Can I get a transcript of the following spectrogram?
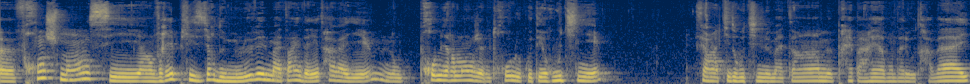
Euh, franchement, c'est un vrai plaisir de me lever le matin et d'aller travailler. Donc, premièrement, j'aime trop le côté routinier. Faire ma petite routine le matin, me préparer avant d'aller au travail,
